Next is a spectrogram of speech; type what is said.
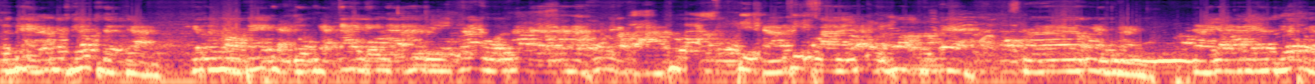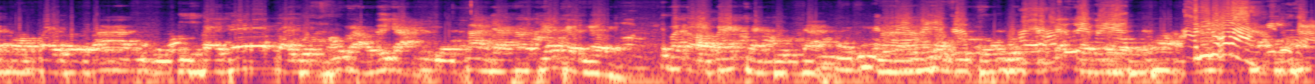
แล้วแม่ก็มาเชื่อเกิดกันยังไม่บอกให้แขกดูแขกได้เลยนะมีหน้าโมนะภาษาพวกที่ขาที่ควายคุณพ่อคุณแม่มาใหม่ใหม่อ่ายังไงเราเลือเกิดมองไปบนบ้านมีใบแม่ใบบุญของเราหรือยังถ้ายังเราเลือเกินเลย จะมาต่อแบงค์แข่งบุญกันมาไม่ต้องบุญสูงบุญอะไรนะครับรู้เลยไหมอะอ้าวนี่ลูกอะไรนี่ลูกสาว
